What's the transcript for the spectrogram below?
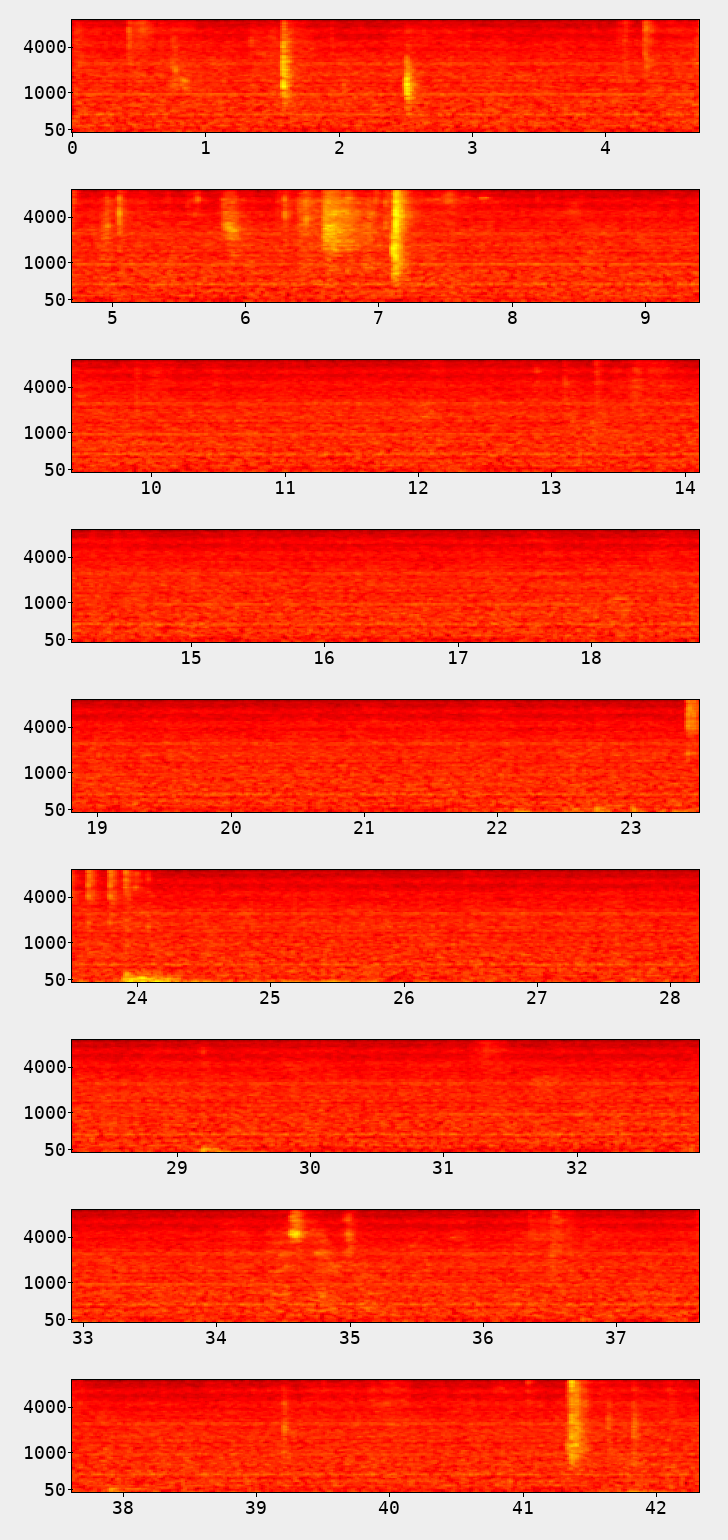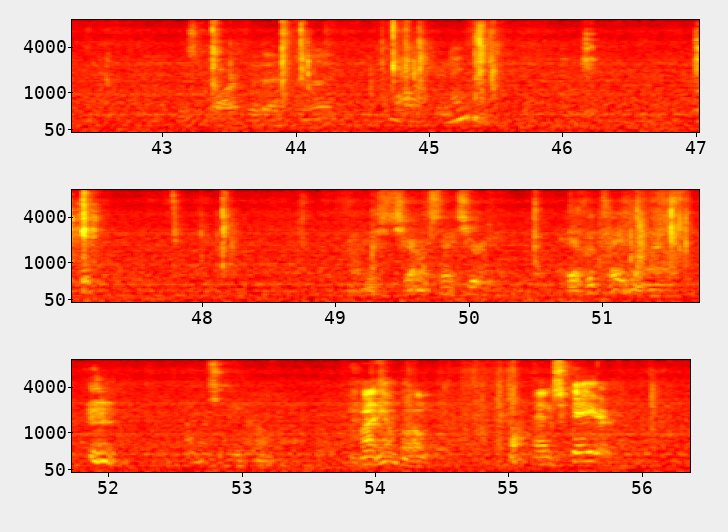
Nice letter from Mr. Clark, good afternoon. Afternoon. Now, Mr. Chairman, since you're the table now, I to be humble. I am humble and scared.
